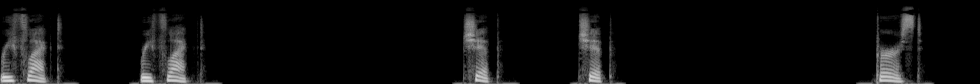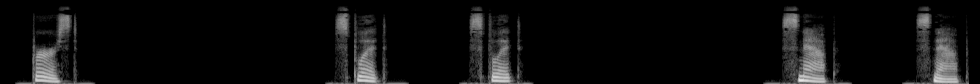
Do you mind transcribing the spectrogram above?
Reflect, reflect. Chip, chip. Burst, burst. Split, split. Snap, snap.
